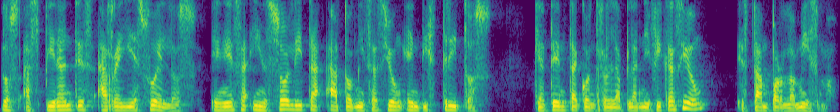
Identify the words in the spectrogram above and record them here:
los aspirantes a reyesuelos en esa insólita atomización en distritos que atenta contra la planificación están por lo mismo.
